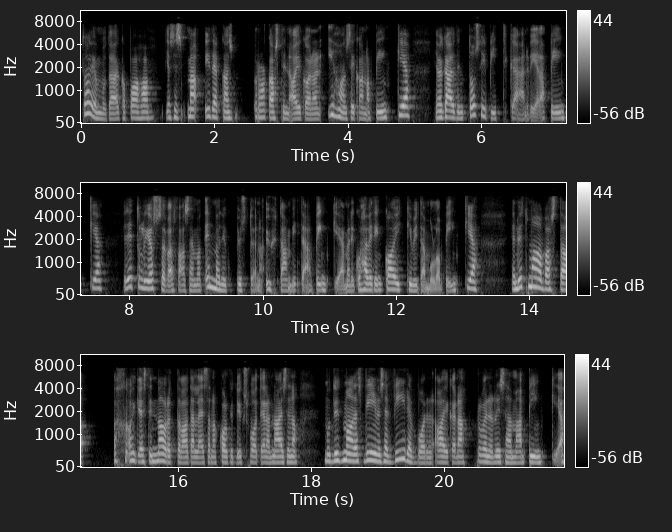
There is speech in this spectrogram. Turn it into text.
Toi on muuten aika paha. Ja siis mä itse kanssa rakastin aikoinaan ihan sikana pinkkiä, ja mä käytin tosi pitkään vielä pinkkiä. Ja sitten tuli jossain vaiheessa vaan semmoinen, että en mä niinku pysty enää yhtään mitään pinkkiä. Mä niinku hävitin kaikki, mitä mulla on pinkkiä. Ja nyt mä oon vasta oikeasti naurettavaa tälleen sanoa 31-vuotiaana naisena, mutta nyt mä oon tässä viimeisen viiden vuoden aikana ruvennut lisäämään pinkkiä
